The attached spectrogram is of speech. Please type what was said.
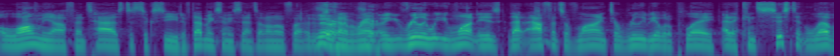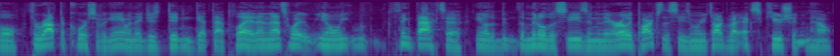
along the offense has to succeed. If that makes any sense, I don't know if that, this is Yeah, kind of a ram- sure. I mean, really, what you want is that offensive line to really be able to play at a consistent level throughout the course of a game, and they just didn't get that play. And that's what you know. We we think back to you know the, the middle of the season and the early parts of the season where you talked about execution and how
